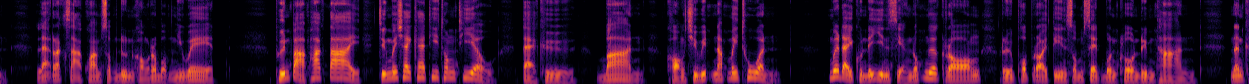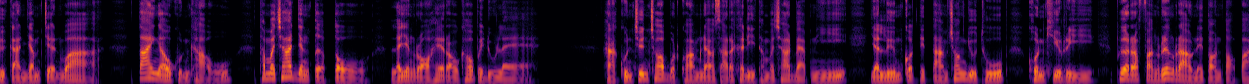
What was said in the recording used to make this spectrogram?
และรักษาความสมดุลของระบบนิเวศ พื้นป่าภาคใต้จึงไม่ใช่แค่ที่ท่องเที่ยว แต่คือ บ้านของชีวิตนับไม่ถ้วน เมื่อใดคุณได้ยินเสียงนกเงือกร้อง หรือพบรอยตีนสมเสร็จบนโคลนริมทาน นั่นคือการย้ำเตือนว่า ใต้เงาขุนเขา ธรรมชาติยังเติบโต และยังรอให้เราเข้าไปดูแล หากคุณชื่นชอบบทความแนวสารคดีธรรมชาติแบบนี้ อย่าลืมกดติดตามช่อง YouTube คนคีรี เพื่อรับฟังเรื่องราวในตอนต่อไป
